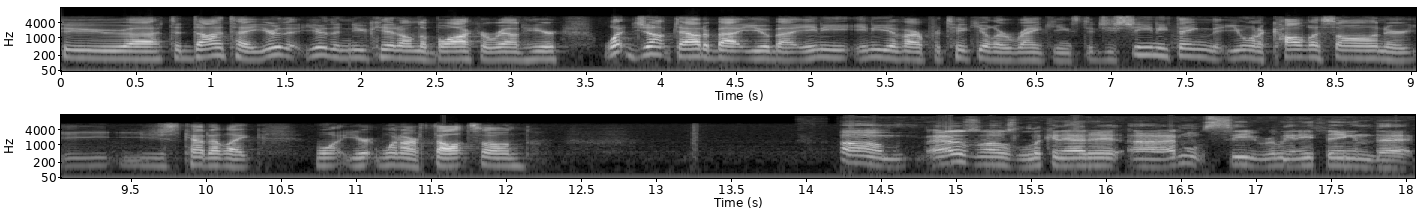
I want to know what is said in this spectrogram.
to uh, to Dante. You're the you're the new kid on the block around here. What jumped out about you about any any of our particular rankings? Did you see anything that you want to call us on, or you, you just kind of like want your want our thoughts on? Um, as I was looking at it, uh, I don't see really anything that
